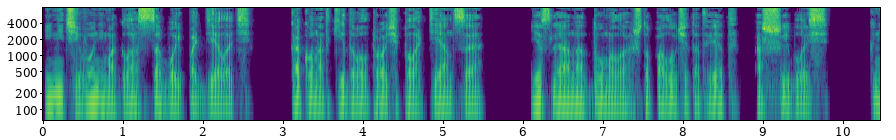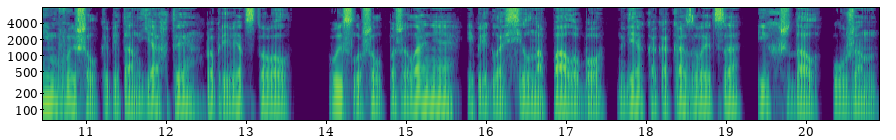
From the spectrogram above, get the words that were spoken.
и ничего не могла с собой поделать. Как он откидывал прочь полотенце. Если она думала, что получит ответ, ошиблась. К ним вышел капитан яхты, поприветствовал, выслушал пожелания и пригласил на палубу, где, как оказывается, их ждал ужин.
